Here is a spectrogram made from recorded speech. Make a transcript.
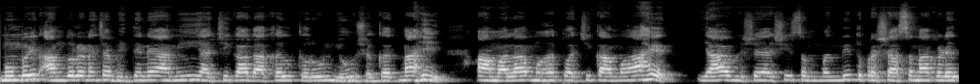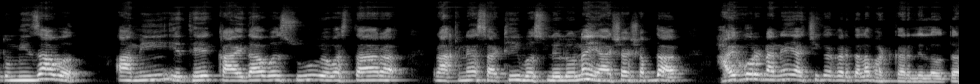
मुंबईत आंदोलनाच्या भीतीने आम्ही याचिका दाखल करून घेऊ शकत नाही. आम्हाला महत्त्वाची कामं आहेत. या विषयाशी संबंधित प्रशासनाकडे तुम्ही जावं. आम्ही येथे कायदा व सुव्यवस्था रा राखण्यासाठी बसलेलो नाही अशा शब्दात हायकोर्टाने याचिकाकर्त्याला फटकारलेलं होतं.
